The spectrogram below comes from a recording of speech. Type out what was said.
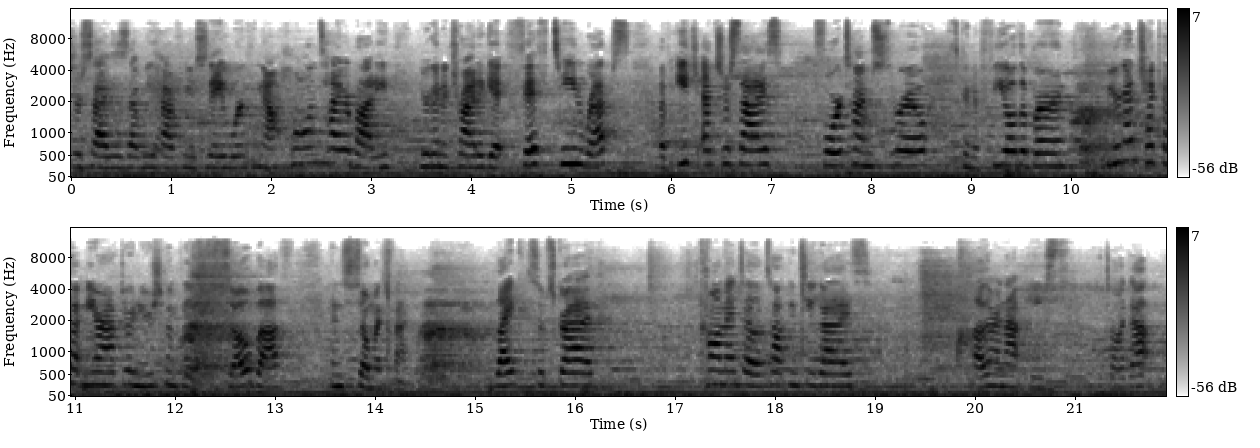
Exercises that we have for you today, working that whole entire body. You're gonna try to get 15 reps of each exercise, four times through. It's gonna feel the burn. You're gonna check that mirror after and you're just gonna feel so buff and so much fun. Like, subscribe, comment. I love talking to you guys. Other than that, peace. That's all I got.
